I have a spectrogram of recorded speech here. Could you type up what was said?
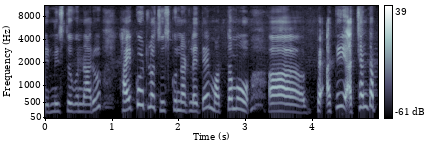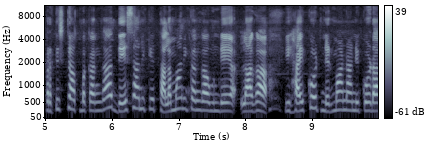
నిర్మిస్తూ ఉన్నారు. హైకోర్టులో చూసుకున్నట్లయితే మొత్తము అతి అత్యంత ప్రతిష్టాత్మకంగా దేశానికే తలమానికంగా ఉండేలాగా ఈ హైకోర్టు నిర్మాణాన్ని కూడా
